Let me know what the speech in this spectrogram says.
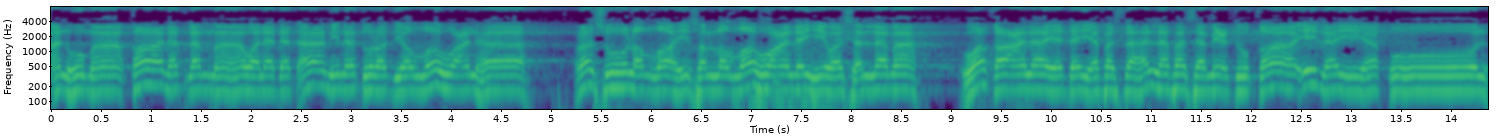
عنهما قالت لما ولدت آمنة رضي الله عنها رسول الله صلى الله عليه وسلم وقع على يدي فاستهل فسمعت قائلا يقول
